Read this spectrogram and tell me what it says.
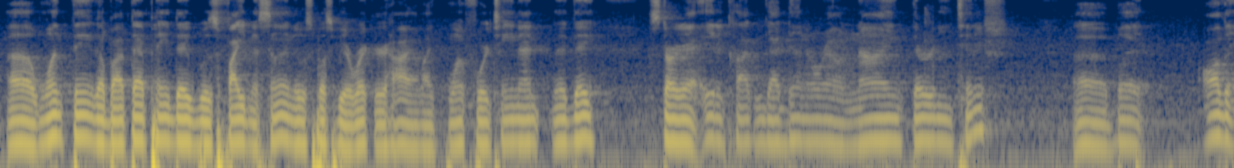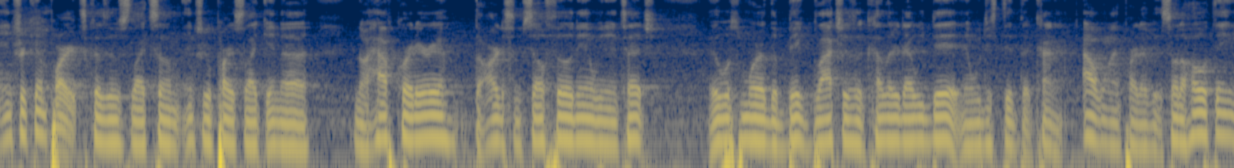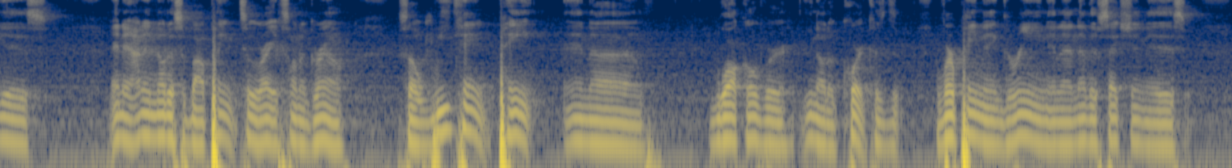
Uh, one thing about that paint day was fighting the sun. It was supposed to be a record high, like 114 that, that day. Started at eight o'clock. We got done around 9 10 ish. Uh, but all the intricate parts, because it was like some intricate parts, like in a you know half court area, the artist himself filled in. We didn't touch. It was more of the big blotches of color that we did, and we just did the kind of outline part of it. So the whole thing is, and then I didn't notice about paint too, right? It's on the ground, so we can't paint and uh, walk over, you know, the court because we're painting in green and another section is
